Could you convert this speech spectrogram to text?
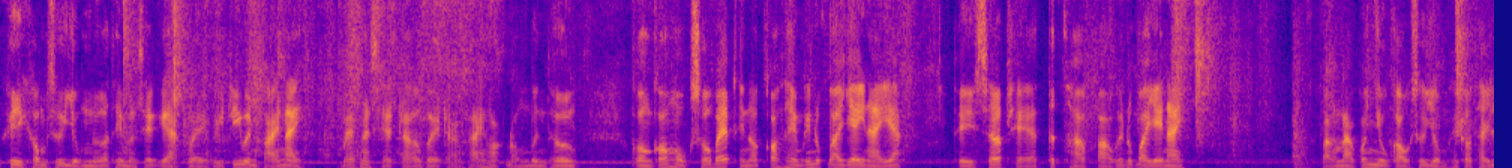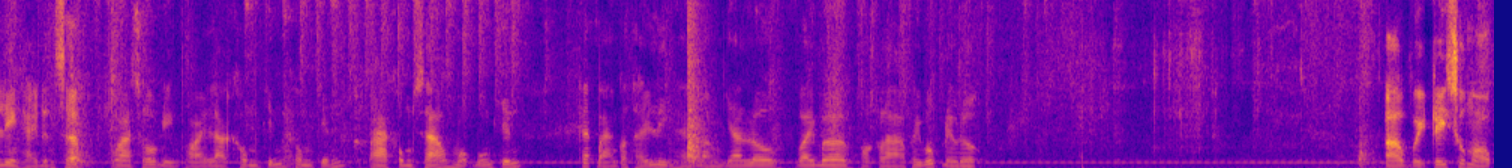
Khi không sử dụng nữa thì mình sẽ gạt về vị trí bên phải này. Bếp nó sẽ trở về trạng thái hoạt động bình thường. Còn có một số bếp thì nó có thêm cái nút 3 giây này á, thì shop sẽ tích hợp vào cái nút 3 giây này. Bạn nào có nhu cầu sử dụng thì có thể liên hệ đến shop qua số điện thoại là 0909 306 149 các bạn có thể liên hệ bằng Zalo, Viber hoặc là Facebook đều được. Ở vị trí số 1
